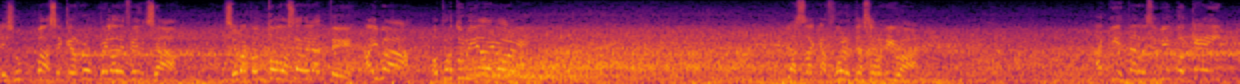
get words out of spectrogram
Es un pase que rompe la defensa. Se va con todo hacia adelante. Ahí va. Oportunidad de gol. La saca fuerte hacia arriba. Aquí está recibiendo Kane.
